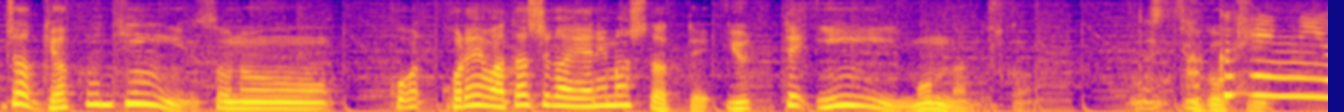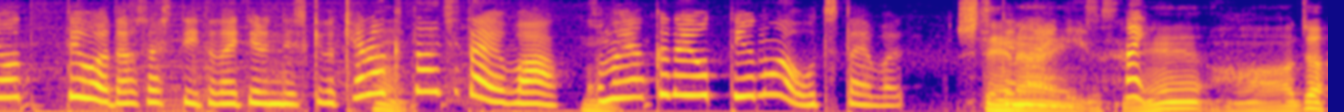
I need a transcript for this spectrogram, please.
じゃあ逆にそのここれ私がやりましたって言っていいもんなんですか？作品によっては出させていただいてるんですけどキャラクター自体はうんこの役だよっていうのはお伝えはしてないんです。ね。あーじゃあ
